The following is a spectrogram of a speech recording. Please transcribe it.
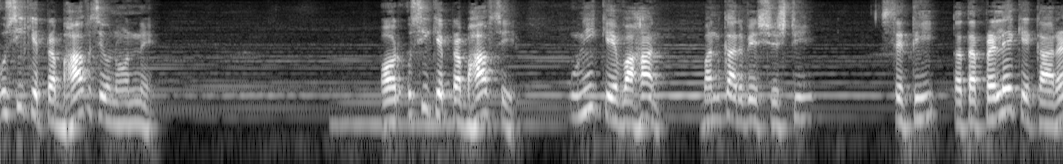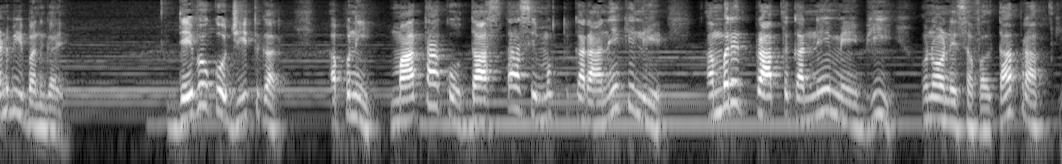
उसी के प्रभाव से उन्होंने और उसी के प्रभाव से उन्हीं के वाहन बनकर वे सृष्टि, स्थिति तथा प्रलय के कारण भी बन गए। देवों को जीतकर अपनी माता को दास्ता से मुक्त कराने के लिए अमृत प्राप्त करने में भी उन्होंने सफलता प्राप्त की।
